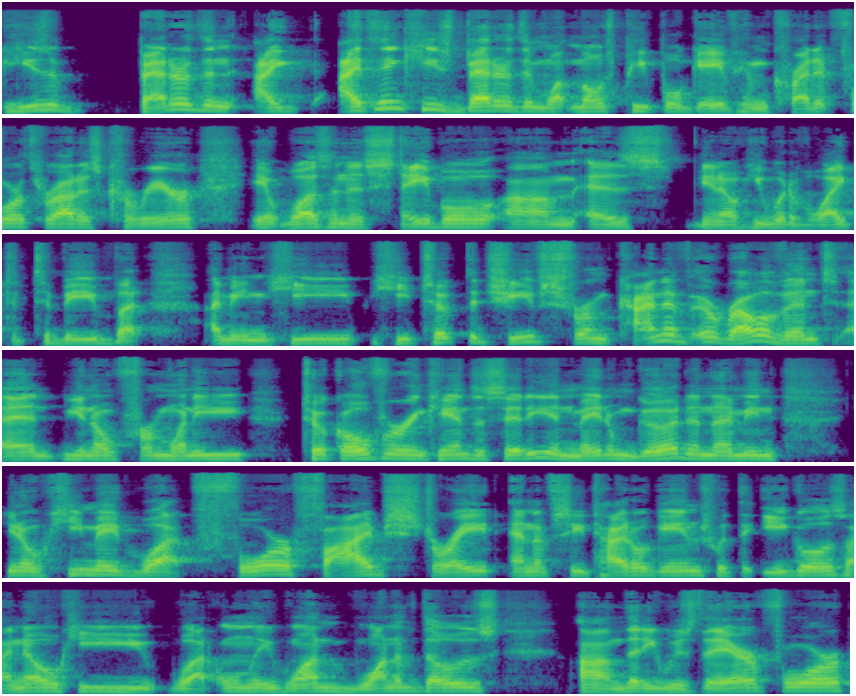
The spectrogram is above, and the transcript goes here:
he's a better than I I think he's better than what most people gave him credit for throughout his career. It wasn't as stable um, as you know he would have liked it to be, but I mean he he took the Chiefs from kind of irrelevant and you know from when he took over in Kansas City and made them good. And I mean you know he made what four or five straight NFC title games with the Eagles. I know he what only won one of those um, that he was there for.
